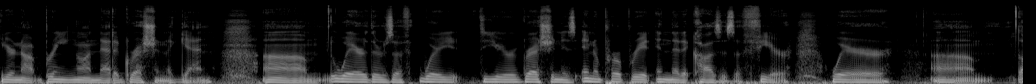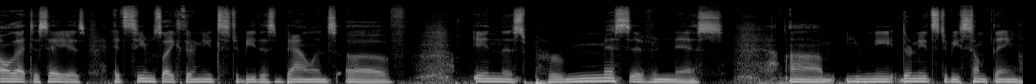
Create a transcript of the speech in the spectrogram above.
you're not bringing on that aggression again. Um, where there's a where you, your aggression is inappropriate in that it causes a fear. Where um, all that to say is it seems like there needs to be this balance of in this permissiveness um, you need there needs to be something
